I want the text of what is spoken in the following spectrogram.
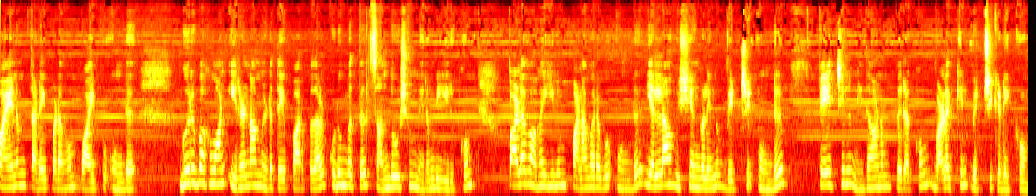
பயணம் தடைப்படவும் வாய்ப்பு உண்டு. குரு பகவான் இரண்டாம் இடத்தை பார்ப்பதால் குடும்பத்தில் சந்தோஷம் நிரம்பி இருக்கும் பல வகையிலும் பணவரவு உண்டு. எல்லா விஷயங்களிலும் வெற்றி உண்டு. பேச்சில் நிதானம் பிறக்கும். வழக்கில் வெற்றி கிடைக்கும்.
